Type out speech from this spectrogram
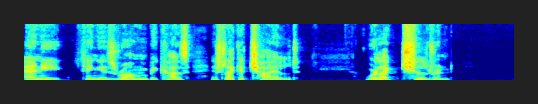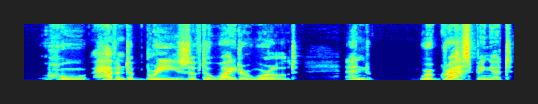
anything is wrong because it's like a child. We're like children who haven't a breeze of the wider world. And we're grasping at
